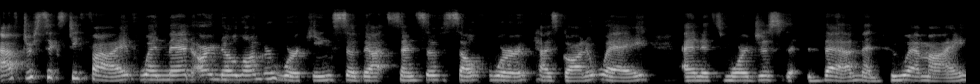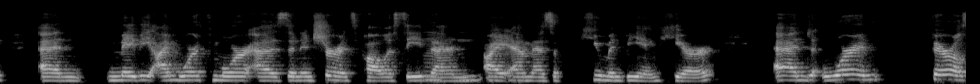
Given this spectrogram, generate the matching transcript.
After 65, when men are no longer working, so that sense of self worth has gone away, and it's more just them and who am I, and maybe I'm worth more as an insurance policy mm-hmm. than mm-hmm. I am as a human being here. And Warren Farrell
